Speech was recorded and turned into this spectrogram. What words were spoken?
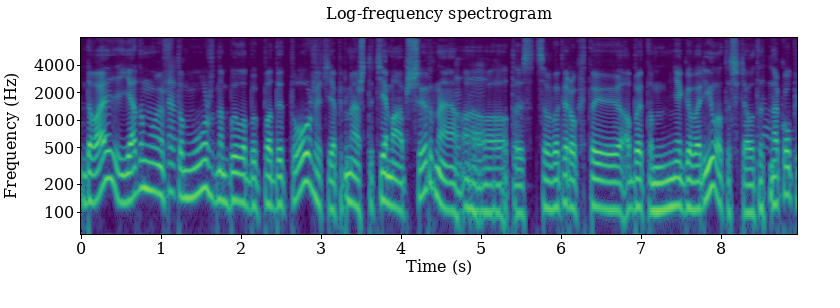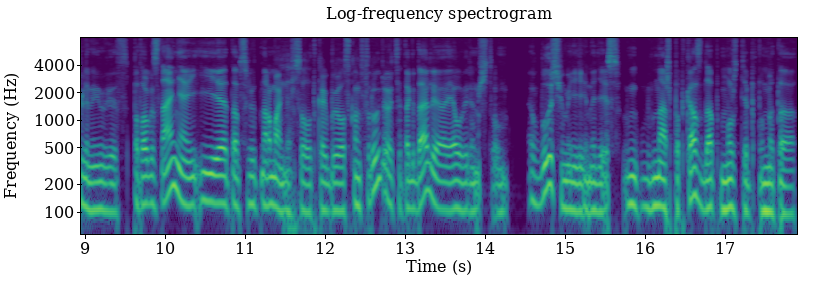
Давай, я думаю, что можно было бы подытожить. Я понимаю, что тема обширная. Uh-huh. А, то есть, во-первых, ты об этом не говорила, то есть у тебя вот да. этот накопленный поток знания, и это абсолютно нормально, что вот как бы его сконструировать и так далее. Я уверен, что в будущем, и, надеюсь, наш подкаст, да, поможет тебе потом это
